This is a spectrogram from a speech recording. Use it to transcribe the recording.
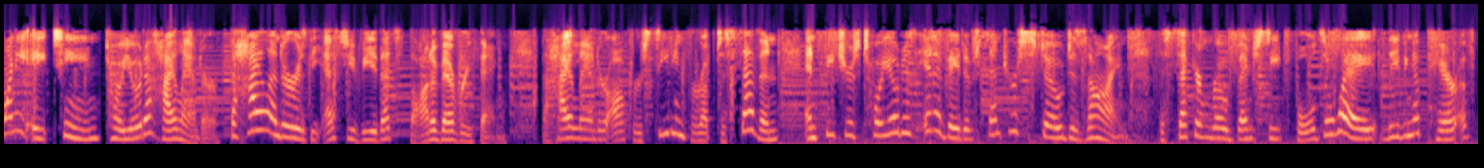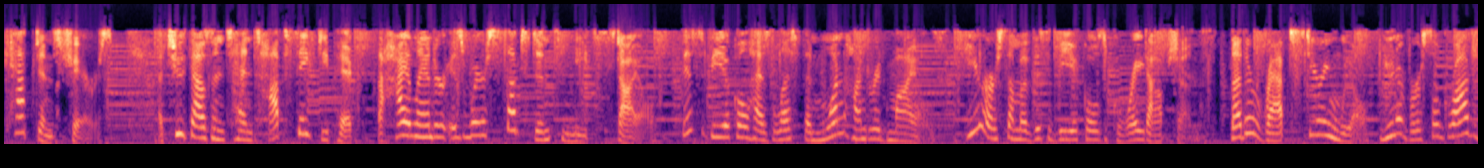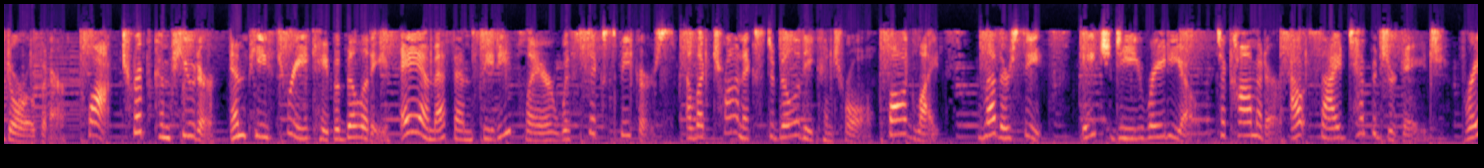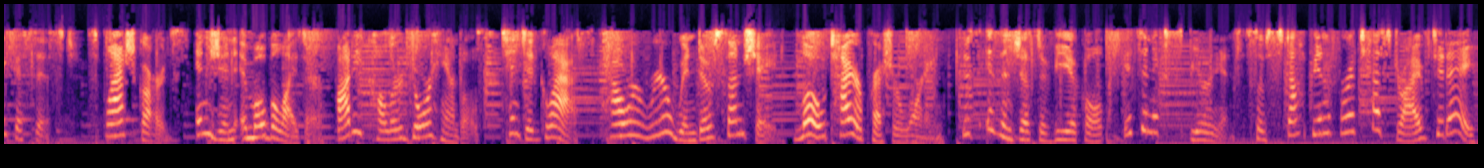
2018 Toyota Highlander. The Highlander is the SUV that's thought of everything. The Highlander offers seating for up to seven and features Toyota's innovative center stow design. The second row bench seat folds away, leaving a pair of captain's chairs. A 2010 top safety pick, the Highlander is where substance meets style. This vehicle has less than 100 miles. Here are some of this vehicle's great options. Leather wrapped steering wheel, universal garage door opener, clock, trip computer, MP3 capability, AM FM CD player with six speakers, electronic stability control, fog lights, leather seats, HD radio, tachometer, outside temperature gauge, brake assist, splash guards, engine immobilizer, body color door handles, tinted glass, power rear window sunshade, low tire pressure warning. This isn't just a vehicle, it's an experience. So stop in for a test drive today.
